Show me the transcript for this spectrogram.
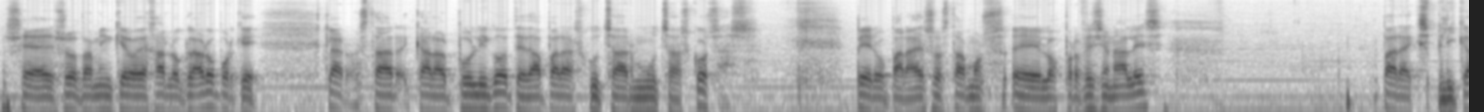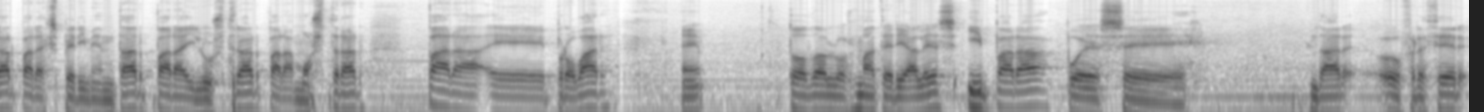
O sea, eso también quiero dejarlo claro porque, claro, estar cara al público te da para escuchar muchas cosas, pero para eso estamos los profesionales para explicar, para experimentar, para ilustrar, para mostrar, para eh, probar eh, todos los materiales y para pues eh, dar, ofrecer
